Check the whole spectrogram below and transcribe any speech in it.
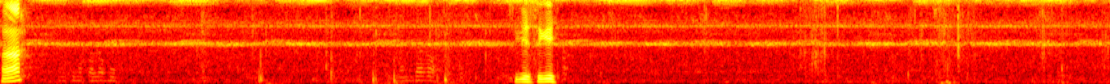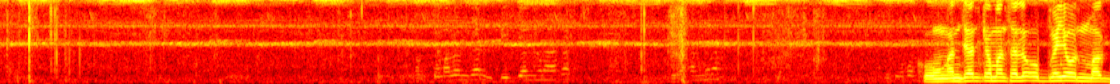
Ha? Sige, sige. Pag tumalon dyan, bigyan mo na agad. Birakan mo na. Dito ako. Kung andyan ka man sa loob ngayon, mag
